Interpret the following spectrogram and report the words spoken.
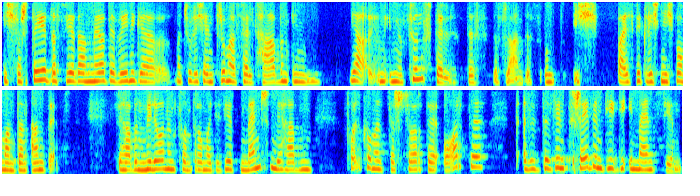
ich verstehe, dass wir dann mehr oder weniger natürlich ein Trümmerfeld haben im, ja, im, im Fünftel des, des Landes. Und ich weiß wirklich nicht, wo man dann ansetzt. Wir haben Millionen von traumatisierten Menschen, wir haben vollkommen zerstörte Orte. Also das sind Schäden, die, die immens sind.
